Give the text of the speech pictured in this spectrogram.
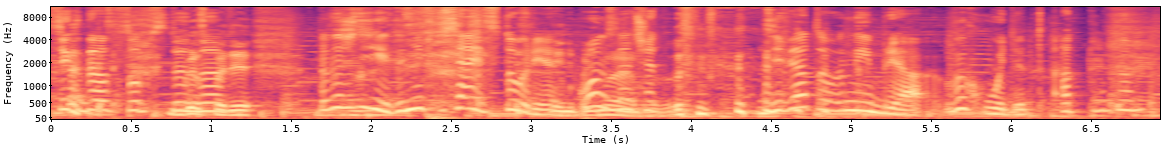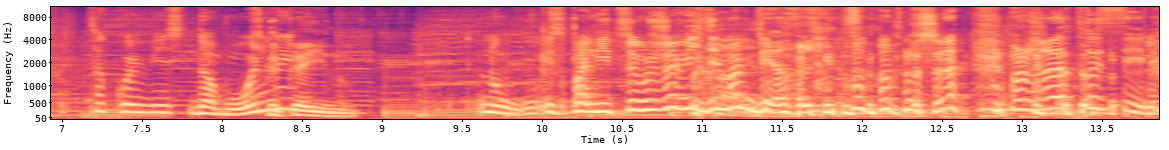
всегда, собственно. Господи, Подожди, это не вся история. Он, понимаю. значит, 9 ноября выходит оттуда, такой весь С довольный. кокаином. Ну, из полиции уже, видимо, А, без. Уже уже оттусили.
